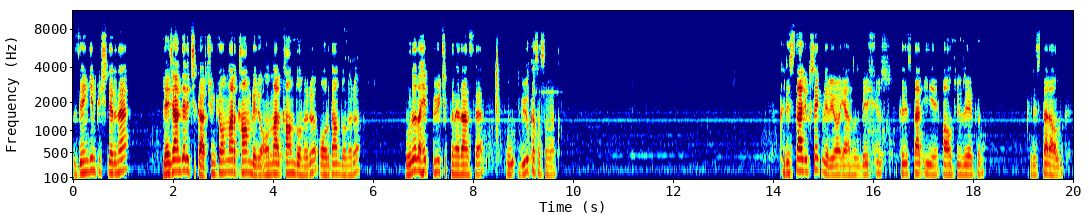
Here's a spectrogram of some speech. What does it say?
Zengin piçlerine legendary çıkar. Çünkü onlar kan veriyor. Onlar kan donörü, organ donörü. Burada da hep büyü çıktı nedense. Bu büyü kasası mı? Kristal yüksek veriyor yalnız 500. Kristal iyi. 600'e yakın. Kristal aldık.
